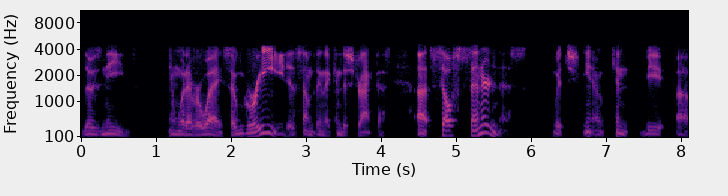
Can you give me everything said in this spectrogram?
those needs in whatever way. So greed is something that can distract us. Uh, self-centeredness which you know can be a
